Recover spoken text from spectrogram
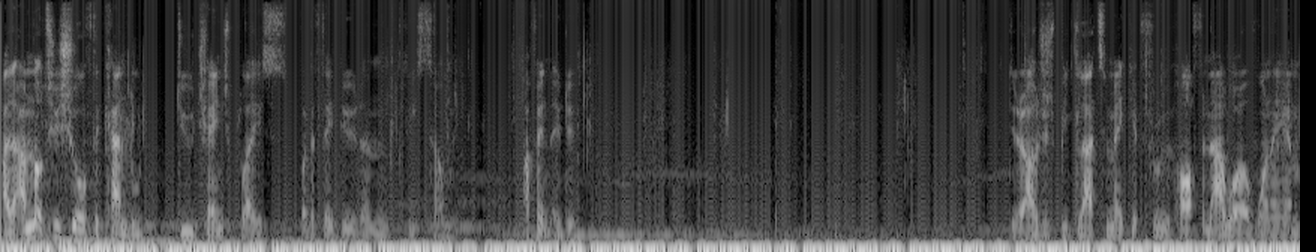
I, I'm not too sure if the candle do change place, but if they do, then please tell me. I think they do. Dude, I'll just be glad to make it through half an hour of 1am.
